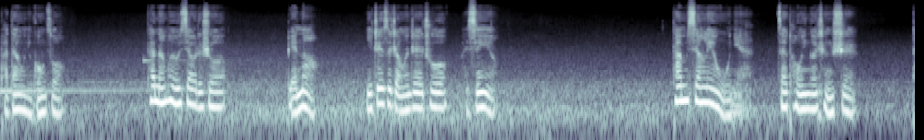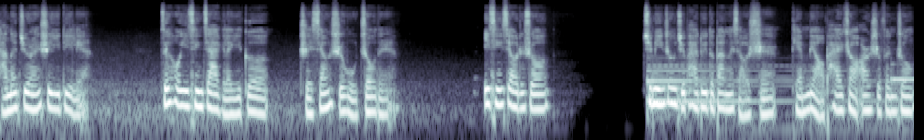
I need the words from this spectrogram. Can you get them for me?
怕耽误你工作。”她男朋友笑着说。别闹，你这次整的这一出很新颖。他们相恋五年，在同一个城市，谈的居然是异地恋，最后一清嫁给了一个只相识五周的人。易清笑着说：“去民政局排队的半个小时，填表拍照二十分钟，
